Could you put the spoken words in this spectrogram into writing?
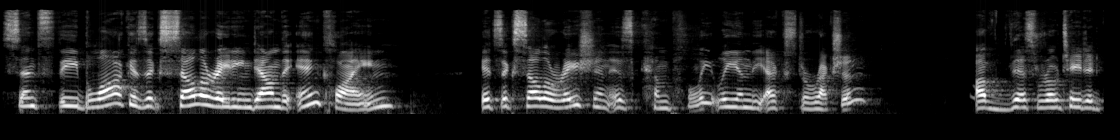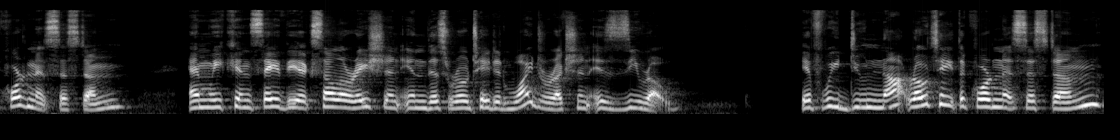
since the block is accelerating down the incline, its acceleration is completely in the x direction of this rotated coordinate system. And we can say the acceleration in this rotated y direction is zero. If we do not rotate the coordinate system,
